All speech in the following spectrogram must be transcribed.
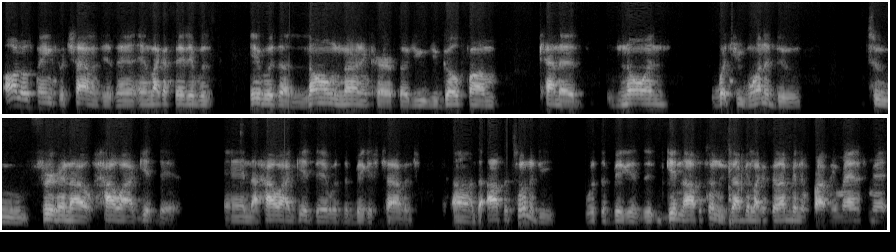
all those things were challenges, and, and like I said, it was it was a long learning curve. So you you go from kind of knowing what you want to do to figuring out how I get there. And how I get there was the biggest challenge. Uh, the opportunity was the biggest, getting opportunities. I've been, like I said, I've been in property management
